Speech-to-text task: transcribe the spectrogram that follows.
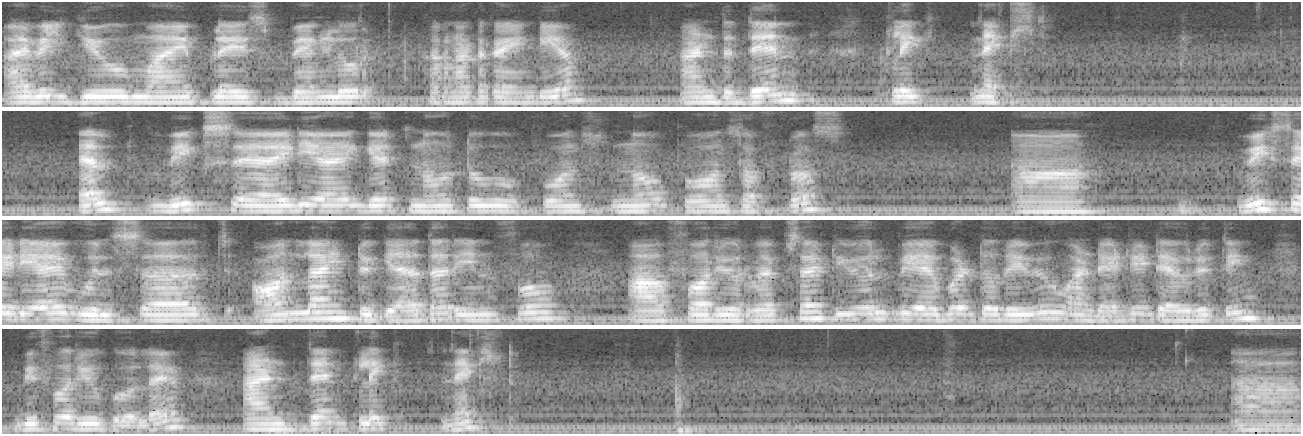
I will give my place Bangalore Karnataka India. And then click next. Help Wix ADI get no to phones no phones of pros uh, Wix ADI will search online to gather info uh, for your website. You will be able to review and edit everything before you go live. And then click next. Uh,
